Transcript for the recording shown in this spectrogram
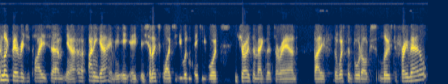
And Luke Beveridge plays, um, you know, a funny game. He, he, he selects blokes that you wouldn't think he would. He throws the magnets around. But if the Western Bulldogs lose to Fremantle,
